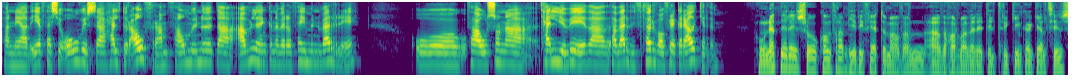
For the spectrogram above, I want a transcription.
Þannig að ef þessi óvisa heldur áfram þá munu þetta afleðingana vera þeimun verri og þá svona telju við að það verði þörfa á frekari aðgerðum. Hún nefnir eins og kom fram hér í fréttum áðan að horfa verið til tryggingagjaldsins,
